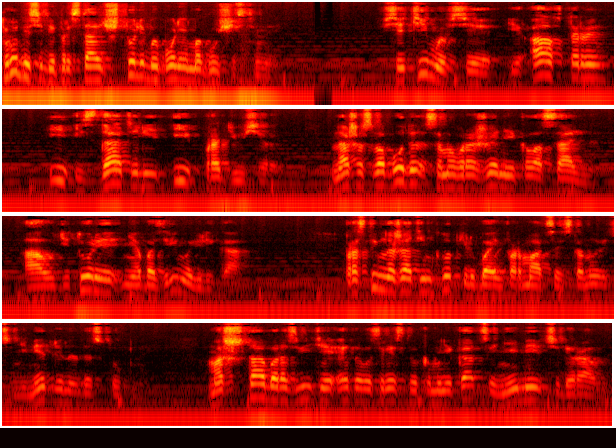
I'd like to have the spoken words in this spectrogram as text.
Трудно себе представить что-либо более могущественное. В сети мы все и авторы, и издатели, и продюсеры. Наша свобода самовыражения колоссальна а аудитория необозримо велика. Простым нажатием кнопки любая информация становится немедленно доступной. Масштабы развития этого средства коммуникации не имеют себе равных.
